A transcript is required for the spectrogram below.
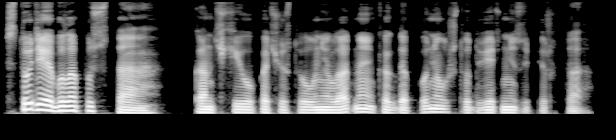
Студия была пуста. Канчхио почувствовал неладное, когда понял, что дверь не заперта.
